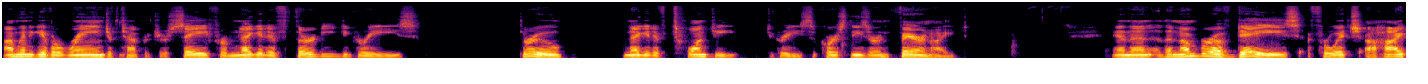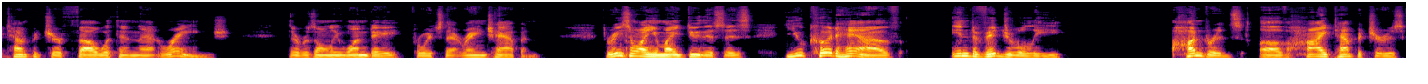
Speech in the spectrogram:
I'm going to give a range of temperatures, say from negative 30 degrees through negative 20 degrees. Of course, these are in Fahrenheit. And then the number of days for which a high temperature fell within that range. There was only one day for which that range happened. The reason why you might do this is you could have individually hundreds of high temperatures,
